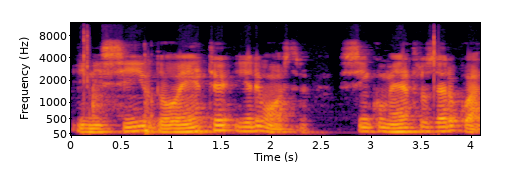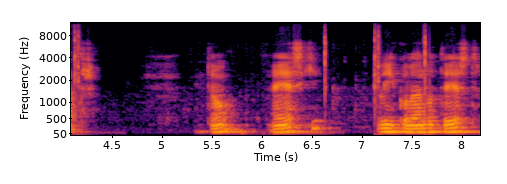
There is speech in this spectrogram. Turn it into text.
inicio, dou enter e ele mostra 5 metros 04 então ESC clico lá no texto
